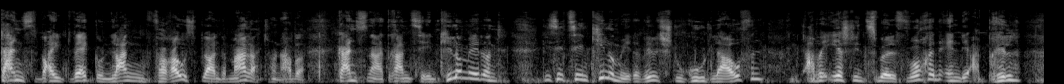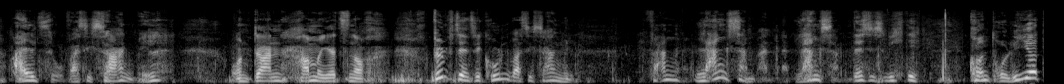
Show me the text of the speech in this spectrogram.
ganz weit weg und lang vorausplanter Marathon, aber ganz nah dran 10 Kilometer. Und diese 10 Kilometer willst du gut laufen, aber erst in zwölf Wochen, Ende April. Also, was ich sagen will, und dann haben wir jetzt noch 15 Sekunden, was ich sagen will. Fang langsam an, langsam. Das ist wichtig. Kontrolliert.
